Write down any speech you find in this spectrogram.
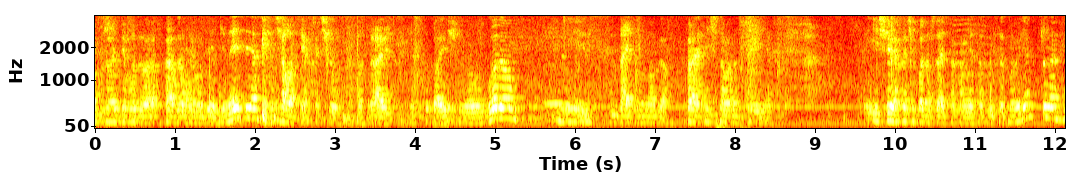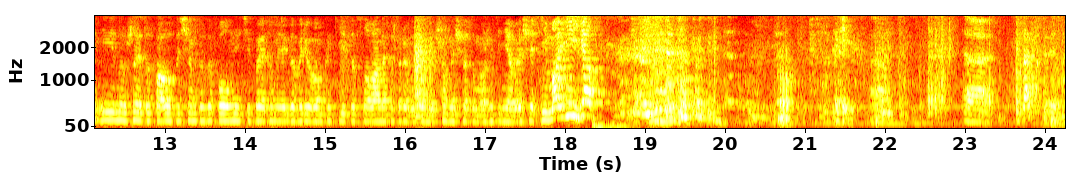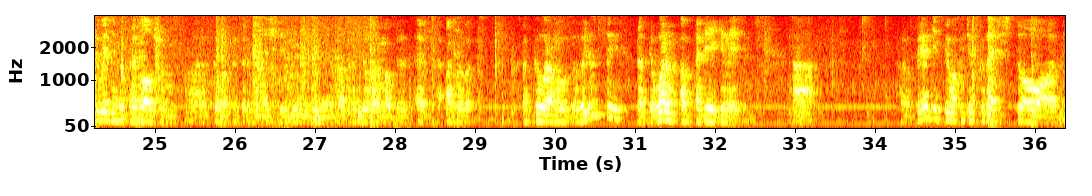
вам сегодня буду рассказывать об биогенезе. Сначала всех хочу поздравить с наступающим Новым годом и создать немного праздничного настроения. Еще я хочу подождать, пока мне запустят мою лекцию, и нужно эту паузу чем-то заполнить, и поэтому я говорю вам какие-то слова, на которые вы по большому счету можете не обращать внимания. Окей. А, а, итак, сегодня мы продолжим разговор, который разговором об, э, об, разговором об эволюции, разговором об авиагенезе. А, прежде всего хочу сказать, что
